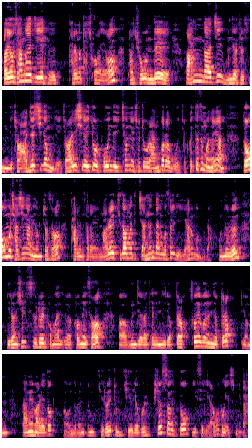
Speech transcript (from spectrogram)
아, 여기서 한 가지 다른 건 다 좋아요. 다 좋은데 한 가지 문제가 될 수 있는 게 저 아저씨가 문제예요. 저 아저씨가 이쪽을 보이는데 이 청년이 저쪽을 안 바라보고 있죠. 그 뜻은 뭐냐면 너무 자신감이 넘쳐서 다른 사람의 말을 귀담아 듣지 않는다는 것을 얘기하는 겁니다. 오늘은 이런 실수를 범하, 어, 범해서 어, 문제가 되는 일이 없도록 손해보는 일이 없도록 좀 남의 말에도 오늘은 좀 귀를 좀 기울여 볼 필요성도 있으리라고 보겠습니다.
